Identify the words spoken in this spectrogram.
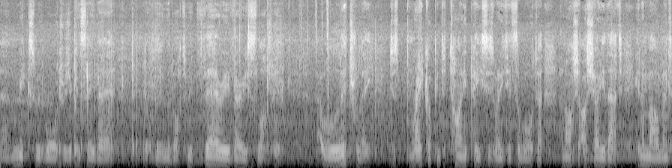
uh, mixed with water, as you can see there, a little bit in the bottom. It's very, very sloppy. That will literally just break up into tiny pieces when it hits the water, and I'll, sh I'll show you that in a moment.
